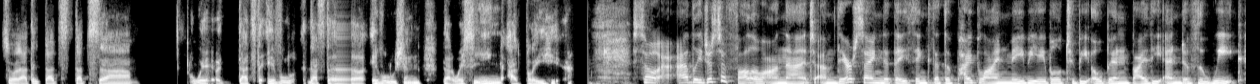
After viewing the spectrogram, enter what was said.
So I think that's that's um, where that's the evol- that's the evolution that we're seeing at play here. So, Adley, just to follow on that, um, they're saying that they think that the pipeline may be able to be open by the end of the week.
